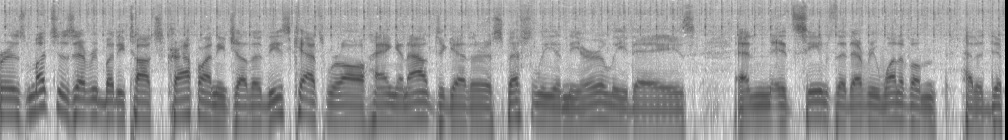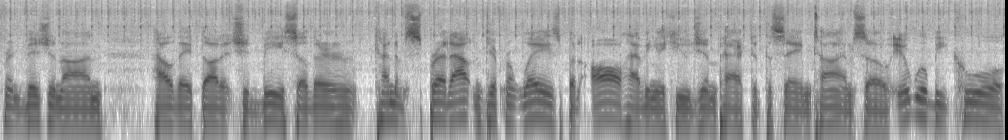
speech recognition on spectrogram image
for as much as everybody talks crap on each other, these cats were all hanging out together, especially in the early days. And it seems that every one of them had a different vision on how they thought it should be. So they're kind of spread out in different ways, but all having a huge impact at the same time. So it will be cool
